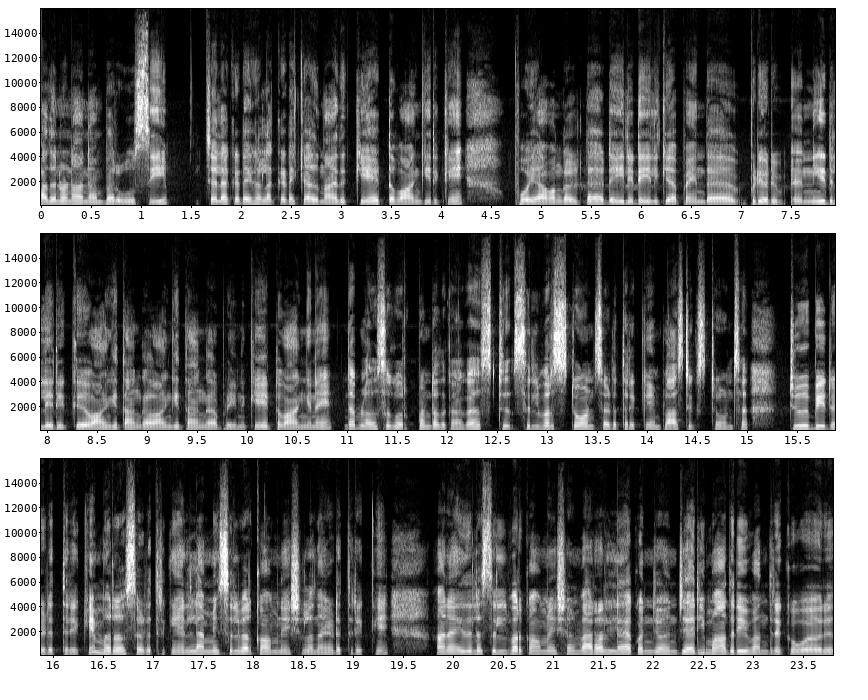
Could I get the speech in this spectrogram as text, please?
பதினொன்றாம் நம்பர் ஊசி. சில கடைகளில் கிடைக்காது. நான் இது கேட்டு வாங்கியிருக்கேன். போய் அவங்கள்ட்ட டெய்லி டெய்லி கேட்பேன். இந்த இப்படி ஒரு நீடில் இருக்குது வாங்கித்தாங்க வாங்கித்தாங்க அப்படின்னு கேட்டு வாங்கினேன். இந்த ப்ளவுஸுக்கு ஒர்க் பண்ணுறதுக்காக ஸ்டி சில்வர் ஸ்டோன்ஸ் எடுத்திருக்கேன். பிளாஸ்டிக் ஸ்டோன்ஸு டியூ பீட் எடுத்திருக்கேன். மிரர்ஸ் எடுத்திருக்கேன். எல்லாமே சில்வர் காம்பினேஷனில் தான் எடுத்திருக்கேன். ஆனால் இதில் சில்வர் காம்பினேஷன் வரல. கொஞ்சம் ஜெரி மாதிரி வந்திருக்கு. ஒரு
